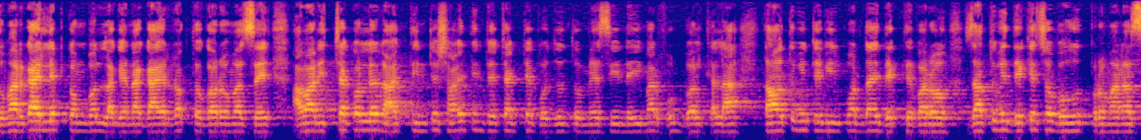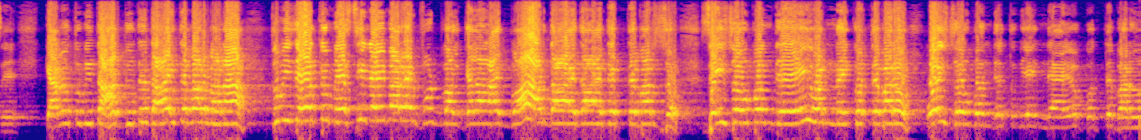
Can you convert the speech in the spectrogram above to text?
তোমার গায়ে লেপ কম্বল লাগে না, গায়ের রক্ত গরম আছে। আবার ইচ্ছা করলে রাত তিনটে, সাড়ে তিনটে, চারটে পর্যন্ত মেসি, নেইমার ফুটবল খেলা, তাও তুমি টেবিল পর্দায় দেখতে পারো। যা তুমি দেখেছ বহুত প্রমাণ আছে। কেন তুমি তাহাজ্জুদে দাঁড়াইতে পারবে না? তুমি যেহেতু মেসি, নেইমারের ফুটবল খেলা ভর দাঁড়ায় দাঁড়ায় দেখতে পারছ, যেই যৌবন এই অন্যায় করতে পারো, ওই যৌবন তুমি এই ন্যায়ও করতে পারো।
